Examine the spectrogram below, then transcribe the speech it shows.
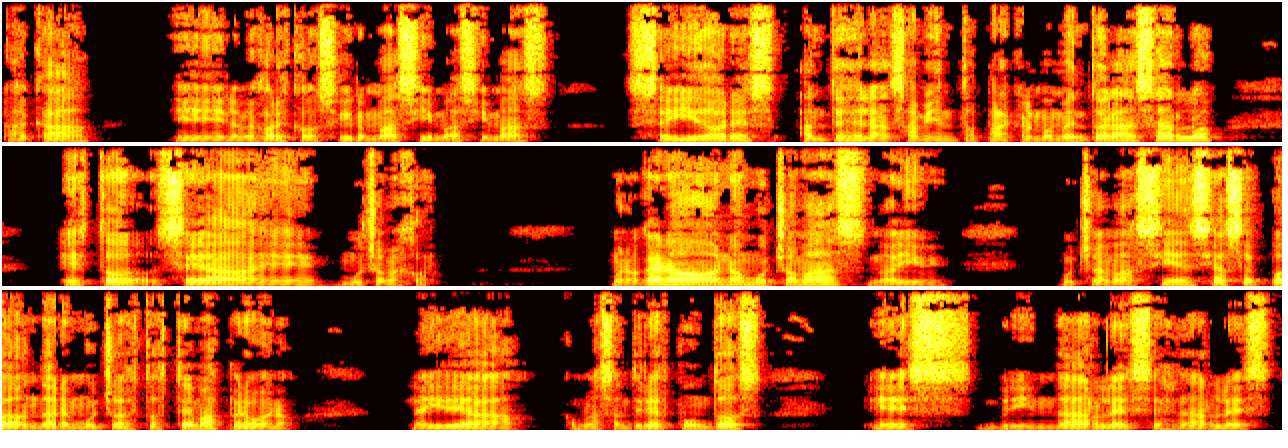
Acá eh, lo mejor es conseguir más y más y más seguidores antes del lanzamiento, para que al momento de lanzarlo esto sea eh, mucho mejor. Bueno, acá no, no mucho más, no hay mucha más ciencia, se puede andar en muchos de estos temas, pero bueno, la idea, como los anteriores puntos, es brindarles, es darles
